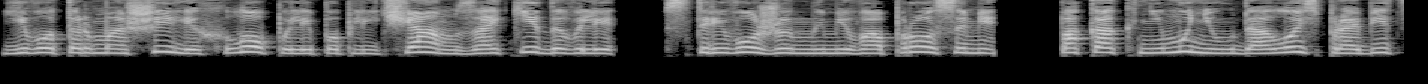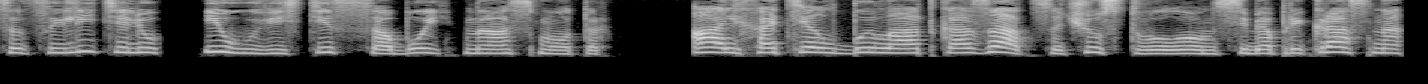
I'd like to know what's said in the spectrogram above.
Его тормошили, хлопали по плечам, закидывали встревоженными вопросами, пока к нему не удалось пробиться целителю и увести с собой на осмотр. Аль хотел было отказаться, чувствовал он себя прекрасно,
